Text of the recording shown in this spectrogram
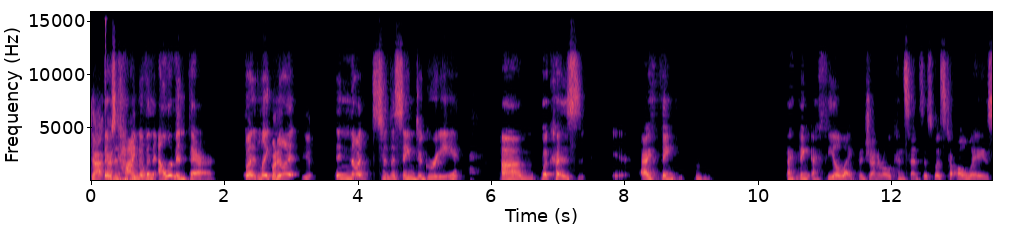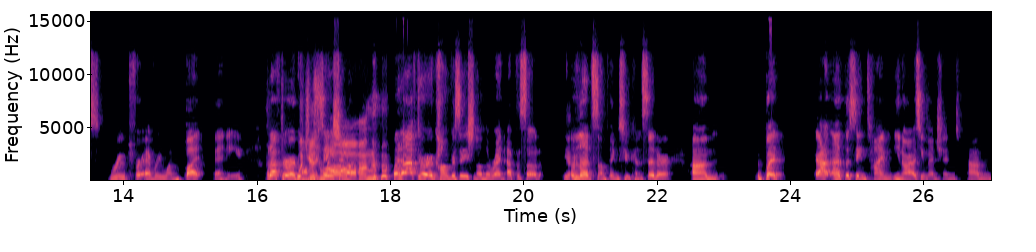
that there's that kind Michael. of an element there but like but not it, yeah. not to the same degree um because i think I think I feel like the general consensus was to always root for everyone but Benny. But after our Which conversation, but after our conversation on the Rent episode, yeah. that's something to consider. Um, but at, at, the same time, you know, as you mentioned, um,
